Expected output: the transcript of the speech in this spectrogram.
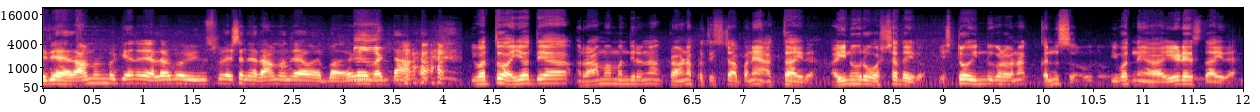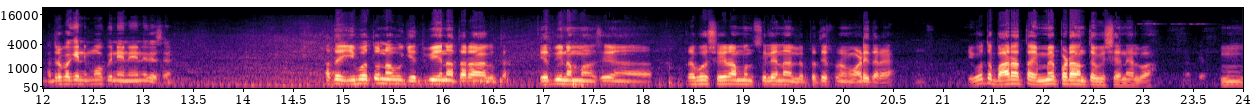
ಇದೆ. ರಾಮನ್ ಬಗ್ಗೆ ಅಂದ್ರೆ ಎಲ್ಲರಿಗೂ ಇನ್ಸ್ಪಿರೇಷನ್ ರಾಮ ಅಂದ್ರೆ ಬಟ್ಟ. ಬಂಟ ಇವತ್ತು ಅಯೋಧ್ಯೆಯ ರಾಮ ಮಂದಿರನ ಪ್ರಾಣ ಪ್ರತಿಷ್ಠಾಪನೆ ಆಗ್ತಾ ಇದೆ. ಐನೂರು ವರ್ಷದ ಇದು. ಎಷ್ಟೋ ಹಿಂದೂಗಳನ್ನ ಕನಸು ಇವತ್ತು ಈಡೇರಿಸ್ತಾ ಇದೆ. ಅದ್ರ ಬಗ್ಗೆ ನಿಮ್ಮ ಒಪಿನಿಯನ್ ಏನಿದೆ ಸರ್? ಅದೇ ಇವತ್ತು ನಾವು ಗೆದ್ವಿ ಅನ್ನೋ ಥರ ಆಗುತ್ತೆ. ಗೆದ್ವಿ ನಮ್ಮ ಶ್ರೀ ಪ್ರಭು ಶ್ರೀರಾಮನ ಶಿಲೆನ ಅಲ್ಲಿ ಪ್ರತಿಷ್ಠಾಪನೆ ಮಾಡಿದ್ದಾರೆ. ಇವತ್ತು ಭಾರತ ಹೆಮ್ಮೆ ಪಡೋ ಅಂಥ ವಿಷಯನೇ ಅಲ್ವಾ? ಹ್ಮ್.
